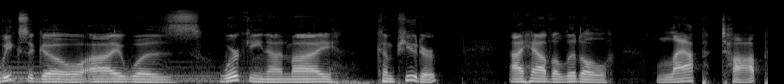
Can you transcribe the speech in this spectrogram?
Weeks ago, I was working on my computer. I have a little laptop,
